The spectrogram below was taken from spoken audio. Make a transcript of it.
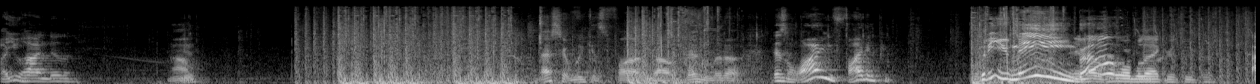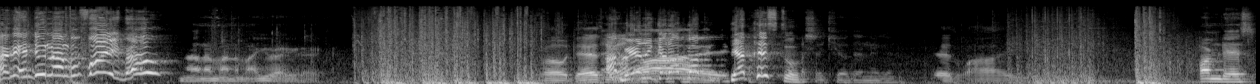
Are you hiding, Dylan? No. That shit weak as fuck, bro. There's a little. There's why are you fighting people? What do you mean, and that was bro? horrible accuracy. bro. I can't do nothing but fight, bro. Nah, never mind, never mind. You're right, you're right. Bro, Des. I barely got off my that pistol. I should have killed that nigga. Des, why? Arm this.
